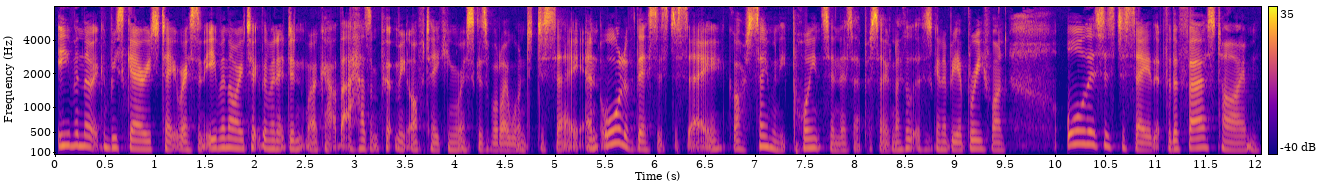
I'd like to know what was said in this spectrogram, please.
even though it can be scary to take risks, and even though I took them and it didn't work out, that hasn't put me off taking risks, is what I wanted to say. And all of this is to say, gosh, so many points in this episode, and I thought this was going to be a brief one. All this is to say that for the first time,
